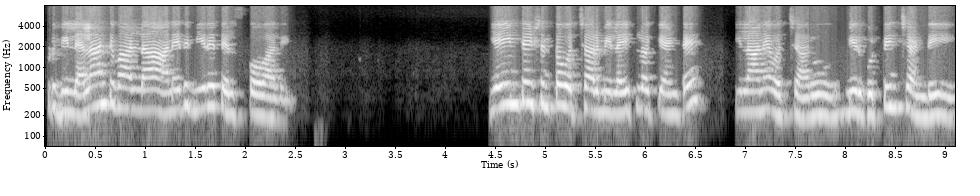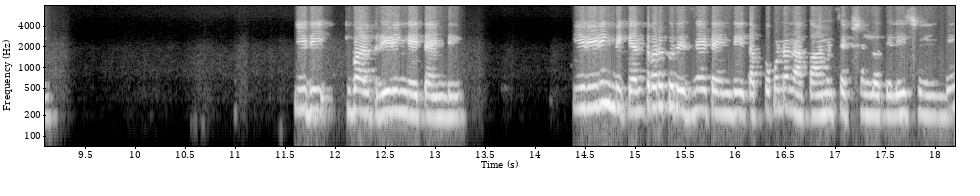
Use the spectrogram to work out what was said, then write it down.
ఇప్పుడు వీళ్ళు ఎలాంటి వాళ్ళ అనేది మీరే తెలుసుకోవాలి. ఏ ఇంటెన్షన్తో వచ్చారు మీ లైఫ్లోకి అంటే ఇలానే వచ్చారు మీరు గుర్తించండి. ఇది ఇవాళ రీడింగ్ అయితే అండి ఈ రీడింగ్ మీకు ఎంతవరకు రిజనేట్ అయింది? తప్పకుండా నా కామెంట్ సెక్షన్లో తెలియచేయండి.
